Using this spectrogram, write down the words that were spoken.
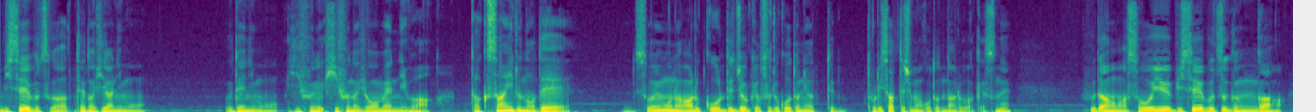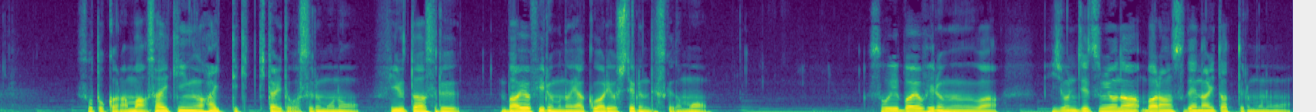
微生物が手のひらにも腕にも皮膚皮膚の表面にはたくさんいるのでそういうものをアルコールで除去することによって取り去ってしまうことになるわけですね。普段はそういう微生物群が外からまあ細菌が入ってきたりとかするものをフィルターするバイオフィルムの役割をしてるんですけどもそういうバイオフィルムは非常に絶妙なバランスで成り立ってるものを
